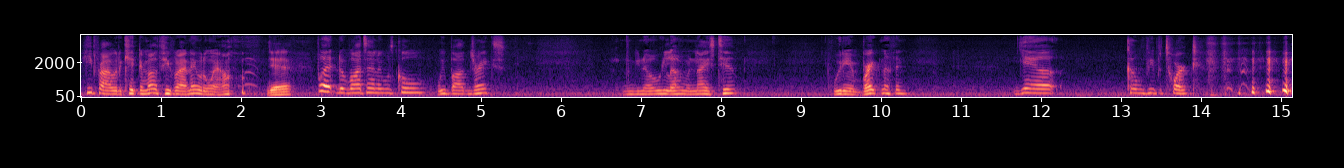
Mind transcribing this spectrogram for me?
he probably would have kicked them other people out and they would have went home. Yeah. But the bartender was cool. We bought drinks. You know, we left him a nice tip. We didn't break nothing. Yeah, a couple people twerked.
